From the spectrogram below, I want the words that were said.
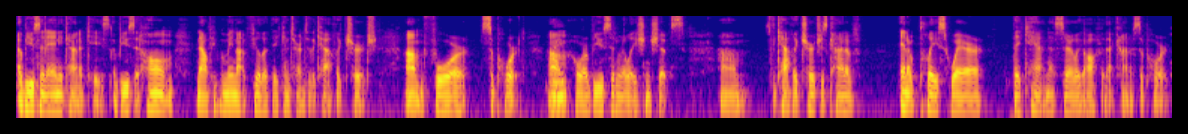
abuse in any kind of case, abuse at home. Now people may not feel that they can turn to the Catholic Church um, for support um, right. or abuse in relationships. Um, so the Catholic Church is kind of in a place where they can't necessarily offer that kind of support.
